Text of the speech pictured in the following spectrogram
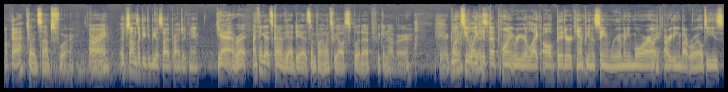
Okay. Toad slaps four. All right. Um, It sounds like it could be a side project name. yeah, right. I think that's kind of the idea. At some point, once we all split up, we can have our. You know, Once you like hit that point where you're like all bitter, can't be in the same room anymore, like arguing about royalties.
